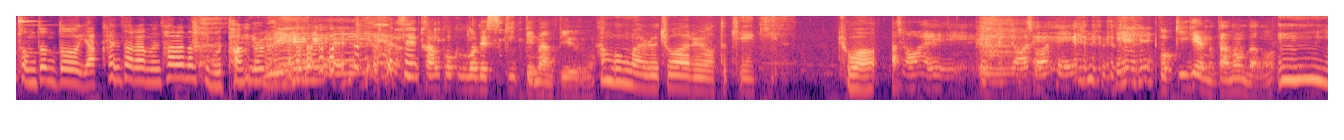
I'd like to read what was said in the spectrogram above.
점점 더 약한 사람은 살아남지 못한 한국語で 스키って なんていうの? 한국말로 좋아를 어떻게 얘기해요? 좋아 좋아해. 좋아해. 복귀 게임 다논다노? 음.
